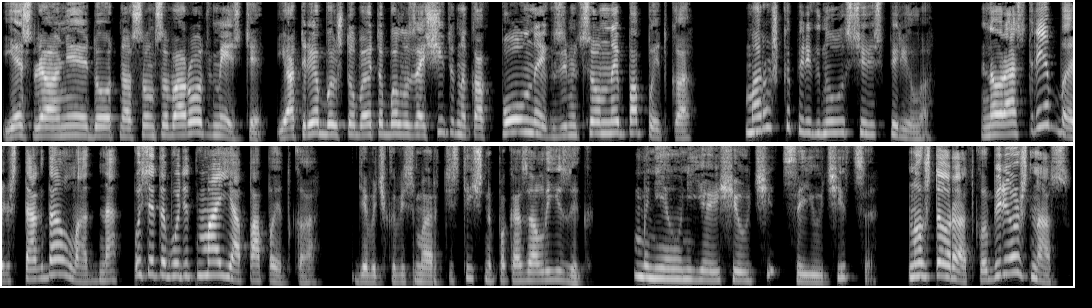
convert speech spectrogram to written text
«Если они идут на солнцеворот вместе, я требую, чтобы это было засчитано как полная экзаменационная попытка». Морошка перегнулась через перила. «Ну, раз требуешь, тогда ладно. Пусть это будет моя попытка». Девочка весьма артистично показала язык. Мне у нее еще учиться и учиться. Ну что, Радко, берешь нас?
